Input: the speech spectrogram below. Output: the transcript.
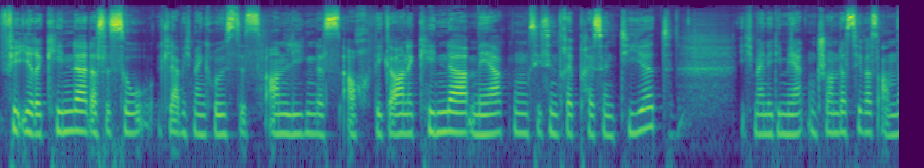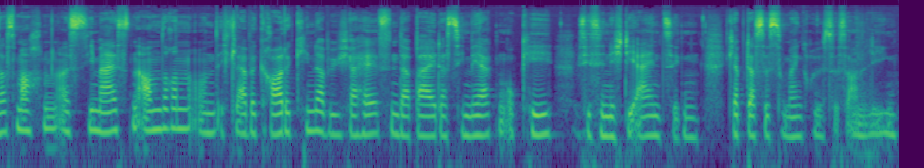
für ihre Kinder, das ist so, glaube ich, mein größtes Anliegen, dass auch vegane Kinder merken, sie sind repräsentiert. Ich meine, die merken schon, dass sie was anders machen als die meisten anderen und ich glaube, gerade Kinderbücher helfen dabei, dass sie merken, okay, sie sind nicht die Einzigen. Ich glaube, das ist so mein größtes Anliegen.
